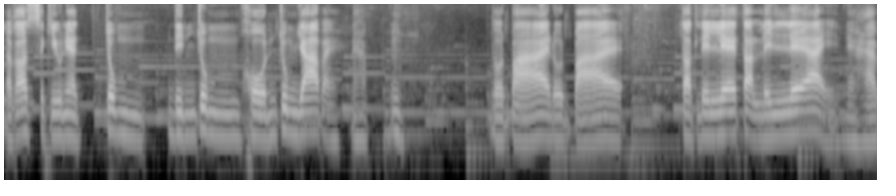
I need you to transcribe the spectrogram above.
แล้วก็สกิลเนี่ยจุ่มดินจุ่มโคลนจุ่มหญ้าไปนะครับอืโดนไปโดนไปตัดเรื่อยๆตัดเรื่อยๆนะครับ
